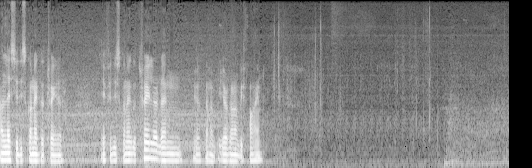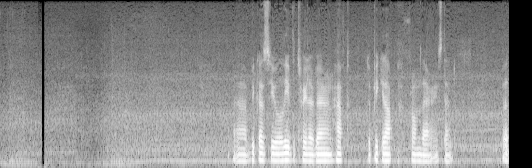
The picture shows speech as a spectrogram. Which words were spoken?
unless you disconnect the trailer. If you disconnect the trailer then you're gonna you're gonna be fine. Uh, because you will leave the trailer there and have to, to pick it up from there instead. But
